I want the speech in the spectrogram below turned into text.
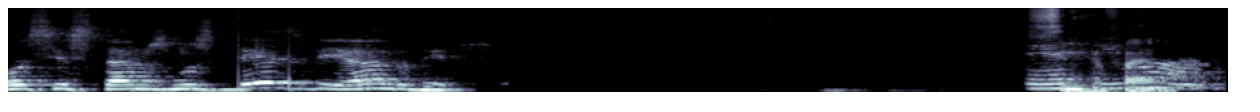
ou se estamos nos desviando dele. É, Sim, Rafael. Uma,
